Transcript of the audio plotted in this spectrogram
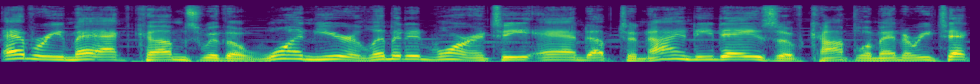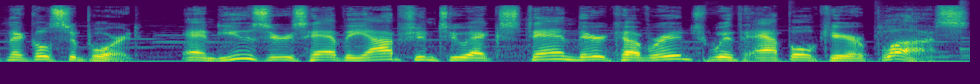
Every Mac comes with a one-year limited warranty and up to 90 days of complimentary technical support, and users have the option to extend their coverage with Apple Care Plus.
